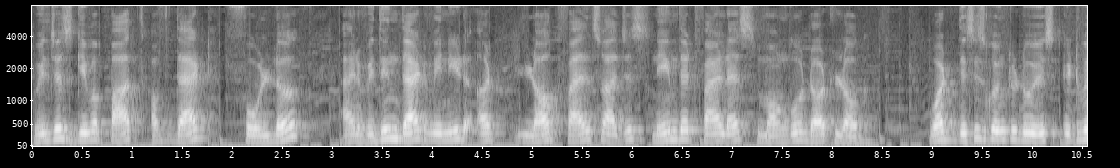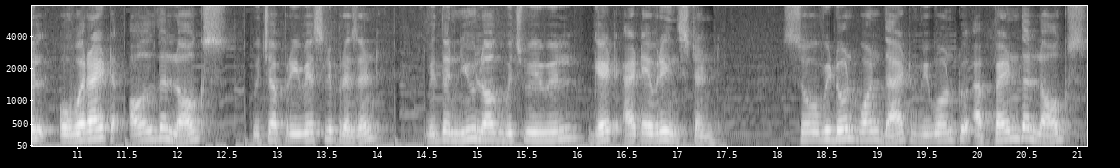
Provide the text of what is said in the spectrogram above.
we'll just give a path of that folder and within that we need a log file so I'll just name that file as mongo.log. What this is going to do is it will overwrite all the logs which are previously present with the new log which we will get at every instant. So we don't want that we want to append the logs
